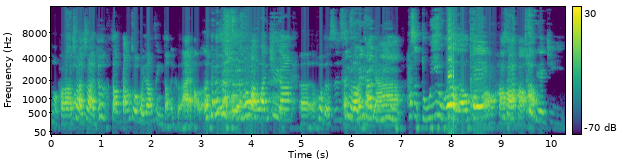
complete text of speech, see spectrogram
好了，算了算了，就是当当做徽章，自己长得可爱好了。但是玩玩具啊，呃，或者是彩色笔啊，它是独一无二的，OK？好好好好，特别记忆，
